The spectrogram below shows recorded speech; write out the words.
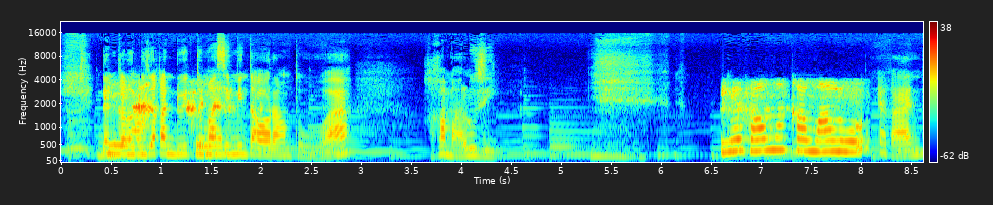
Dan iya, kalau misalkan duit tuh masih minta orang tua, kakak malu sih. Iya sama kak malu. Ya kan,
